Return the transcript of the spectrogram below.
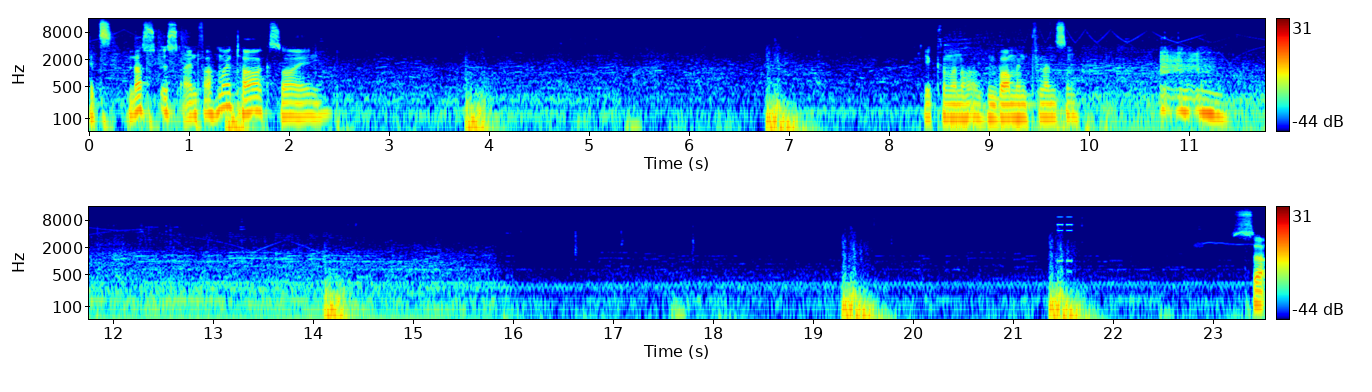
Jetzt lass es einfach mal Tag sein. Hier können wir noch irgendeinen Baum hinpflanzen. So.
